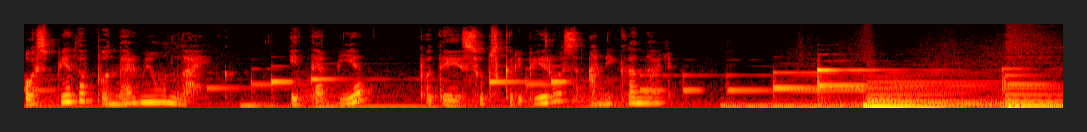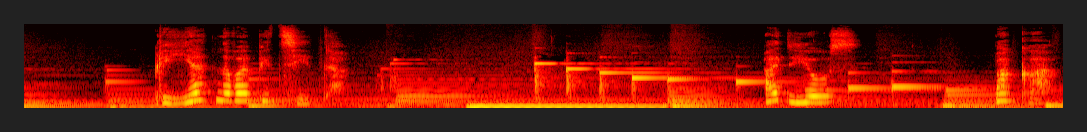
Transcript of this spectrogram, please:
os pido ponerme un like y también podéis suscribiros a mi canal. Приятного аппетита! Adiós. Пока.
